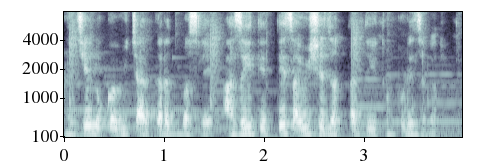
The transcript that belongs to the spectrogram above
आणि जे लोक विचार करत बसले आजही ते तेच आयुष्य जगतात जे इथून पुढे जगत होते.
